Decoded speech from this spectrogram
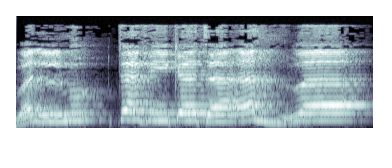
والمؤتفكة أهوى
